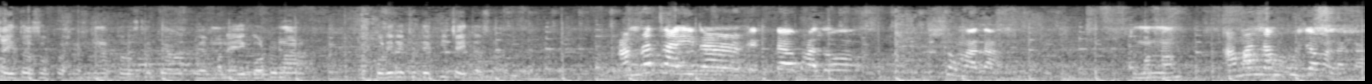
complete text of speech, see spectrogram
চাইতেছো প্রশাসনের তরফ থেকে? মানে এই ঘটনার পরিপ্রেক্ষিতে কি চাইতেছো? আমরা চাই এটার একটা ভালো সমাধান। তোমার নাম? আমার নাম পূজা মালাকা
